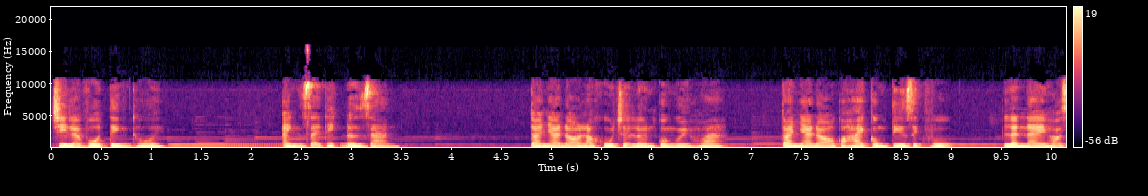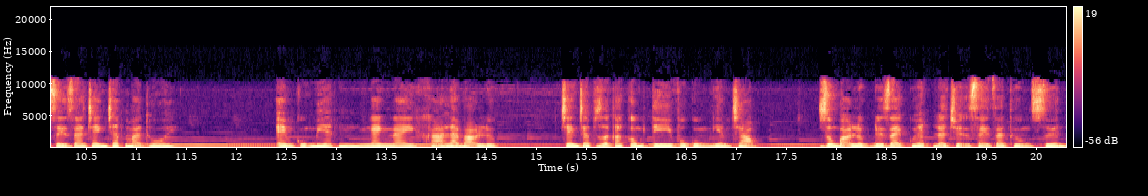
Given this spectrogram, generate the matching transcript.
Chỉ là vô tình thôi. Anh giải thích đơn giản. Tòa nhà đó là khu chợ lớn của người Hoa. Tòa nhà đó có hai công ty dịch vụ Lần này họ xảy ra tranh chấp mà thôi. Em cũng biết ngành này khá là bạo lực. Tranh chấp giữa các công ty vô cùng nghiêm trọng. Dùng bạo lực để giải quyết là chuyện xảy ra thường xuyên.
